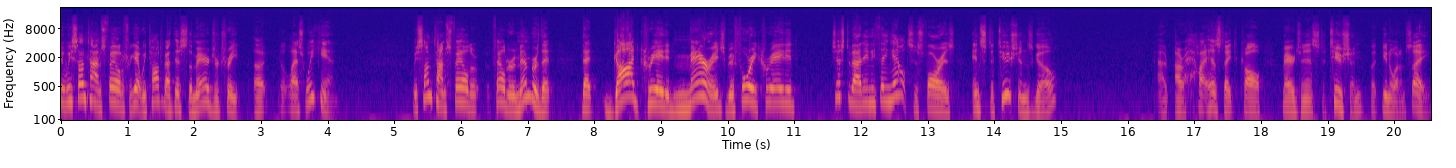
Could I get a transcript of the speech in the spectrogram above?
See, we sometimes fail to forget. We talked about this at the marriage retreat uh, last weekend. We sometimes fail to fail to remember that that God created marriage before He created just about anything else as far as institutions go. I, I hesitate to call marriage an institution, but you know what I'm saying,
